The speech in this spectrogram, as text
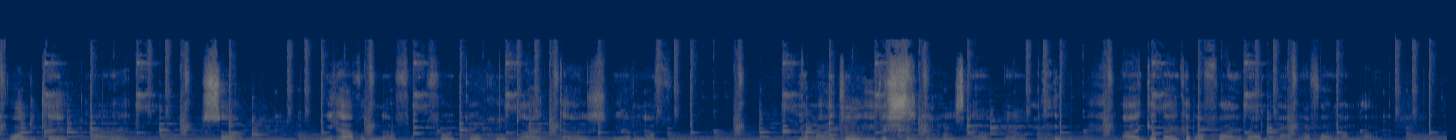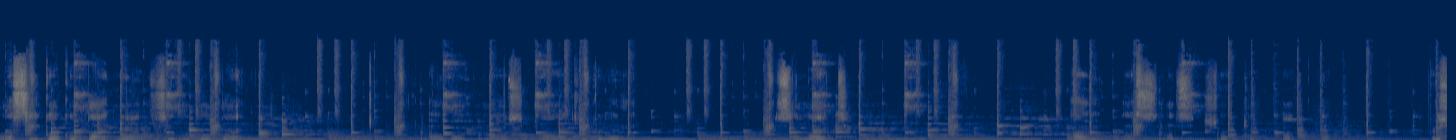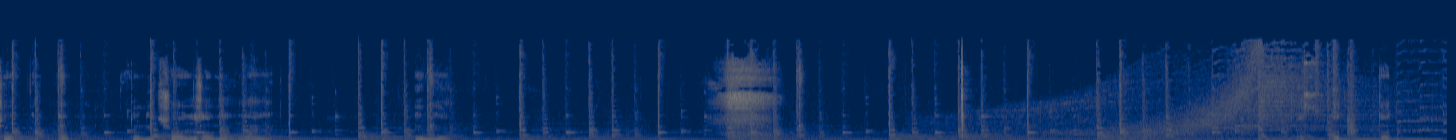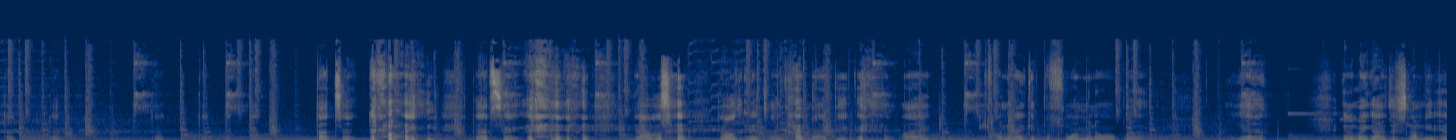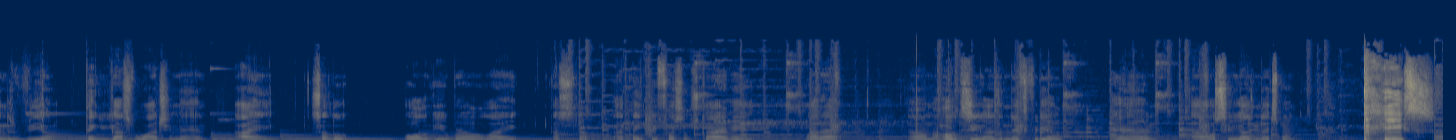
100k. Alright. So, we have enough for Goku Black, guys. We have enough. Your mind totally just goes up, bro. I get that because I fly around a lot. I fly around a lot. Let's see Goku Black, man. Let's see Goku Black. Oh, but no, uh, keep forgetting. Select. Alright, let's let's short term. Oh, oh. Pretty sure. Oh, don't need charge or something. Like, there we go. That's it. like, that's it. that was that was anticlimactic. like, I mean, I get the form and all, but yeah. Anyway, guys, this is gonna be the end of the video. Thank you guys for watching, man. I salute all of you, bro. Like, I thank you for subscribing, all that. Um, I hope to see you guys in the next video, and I'll see you guys in the next one. Peace.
